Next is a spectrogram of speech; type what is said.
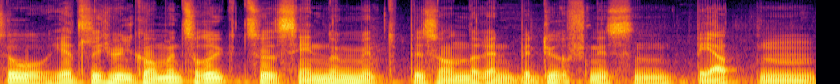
So, herzlich willkommen zurück zur Sendung mit besonderen Bedürfnissen, Bärten,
